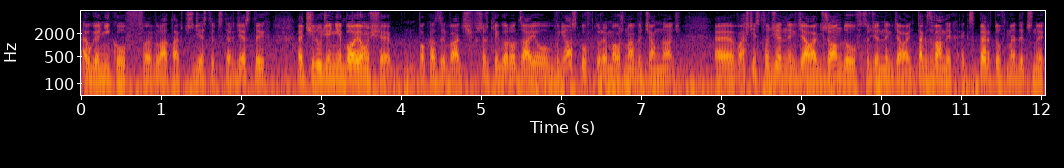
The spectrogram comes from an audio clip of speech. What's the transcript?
eugeników w latach 30-40. Ci ludzie nie boją się pokazywać wszelkiego rodzaju wniosków, które można wyciągnąć e, właśnie z codziennych działań rządów, z codziennych działań tak zwanych ekspertów medycznych,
